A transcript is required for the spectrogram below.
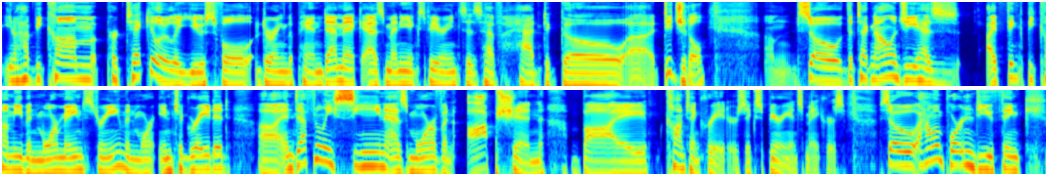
you know have become particularly useful during the pandemic as many experiences have had to go uh, digital. Um, so the technology has I think, become even more mainstream and more integrated, uh, and definitely seen as more of an option by content creators, experience makers. So, how important do you think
